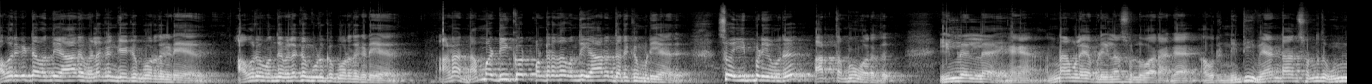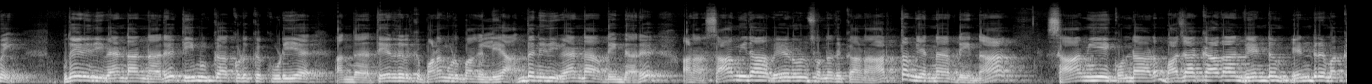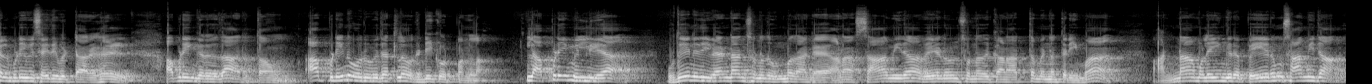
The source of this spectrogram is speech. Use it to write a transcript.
அவர்கிட்ட வந்து யாரும் விளக்கம் கேட்க போகிறது கிடையாது. அவரும் வந்து விளக்கம் கொடுக்க போகிறது கிடையாது. ஆனால் நம்ம டீகோட் பண்ணுறத வந்து யாரும் தடுக்க முடியாது. ஸோ இப்படி ஒரு அர்த்தமும் வருது. இல்லை இல்லை ஏங்க அண்ணாமலை அப்படிலாம் சொல்லுவாராங்க. அவர் நிதி வேண்டான்னு சொன்னது உண்மை. உதயநிதி வேண்டான்னாரு திமுக கொடுக்கக்கூடிய அந்த தேர்தலுக்கு பணம் கொடுப்பாங்க இல்லையா அந்த நிதி வேண்டாம் அப்படின்னாரு. ஆனால் சாமி தான் வேணும்னு சொன்னதுக்கான அர்த்தம் என்ன அப்படின்னா சாமியை கொண்டாடும் பாஜக தான் வேண்டும் என்று மக்கள் முடிவு செய்து விட்டார்கள் அப்படிங்கிறது தான் அர்த்தம். அப்படின்னு ஒரு விதத்தில் ஒரு டீகோட் பண்ணலாம். இல்லை அப்படியும் இல்லையா? உதயநிதி வேண்டான்னு சொன்னது உண்மைதாங்க. ஆனால் சாமி தான் வேணும்னு சொன்னதுக்கான அர்த்தம் என்ன தெரியுமா? அண்ணாமலைங்கிற பெயரும் சாமி தான்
